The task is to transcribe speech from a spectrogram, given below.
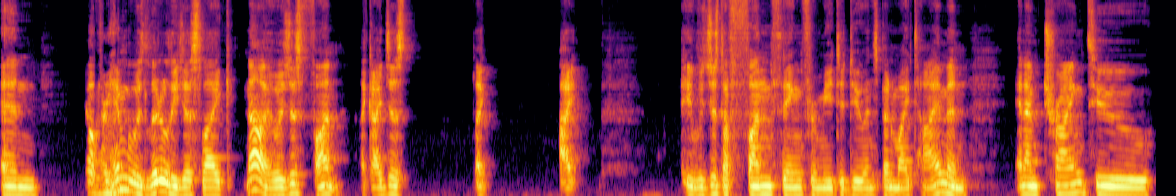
and you know, for him it was literally just like no it was just fun. Like i just like i it was just a fun thing for me to do and spend my time and and i'm trying to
